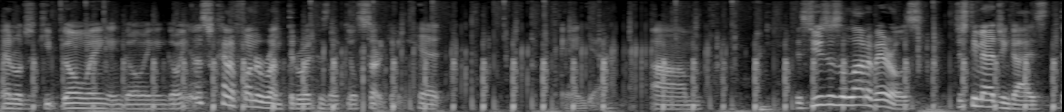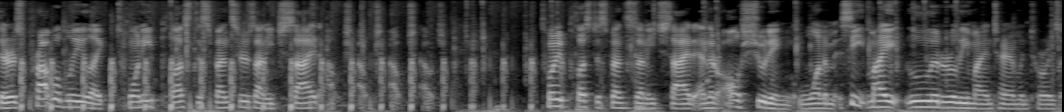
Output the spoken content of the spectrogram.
and it'll just keep going and going and going. And it's kind of fun to run through it because like you'll start getting hit. And yeah, um, this uses a lot of arrows. Just imagine, guys, there's probably like 20 plus dispensers on each side. Ouch, ouch, ouch, ouch. 20 plus dispensers on each side, and they're all shooting one. See, my literally my entire inventory is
